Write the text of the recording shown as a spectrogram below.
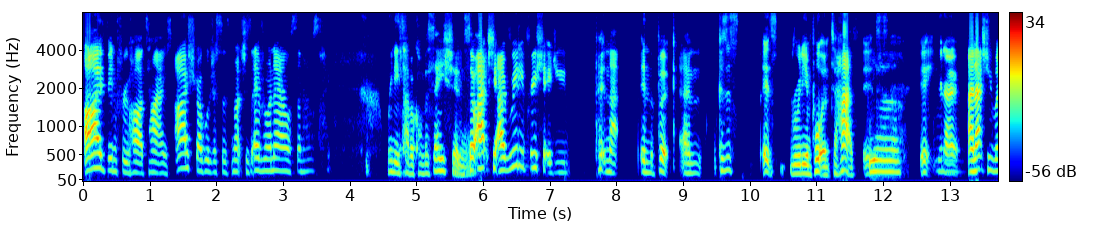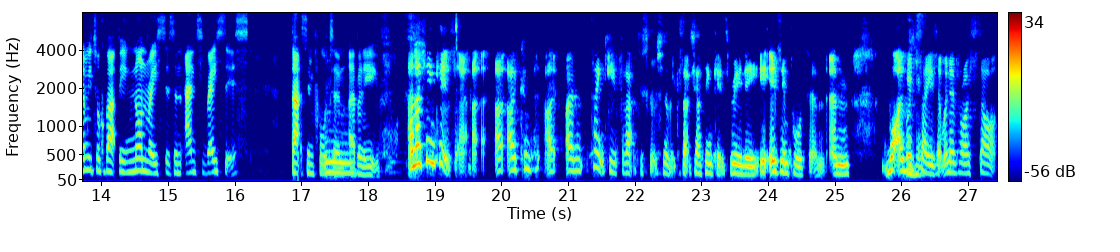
I've been through hard times. I struggle just as much as everyone else. And I was like, we need to have a conversation. Yeah. So actually, I really appreciated you putting that in the book, and because it's it's really important to have. It's, yeah. It, you know, and actually, when we talk about being non-racist and anti-racist, that's important, mm. I believe. And I think it's I I, I, comp- I I'm thank you for that description of it because actually I think it's really it is important. And what I would mm-hmm. say is that whenever I start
